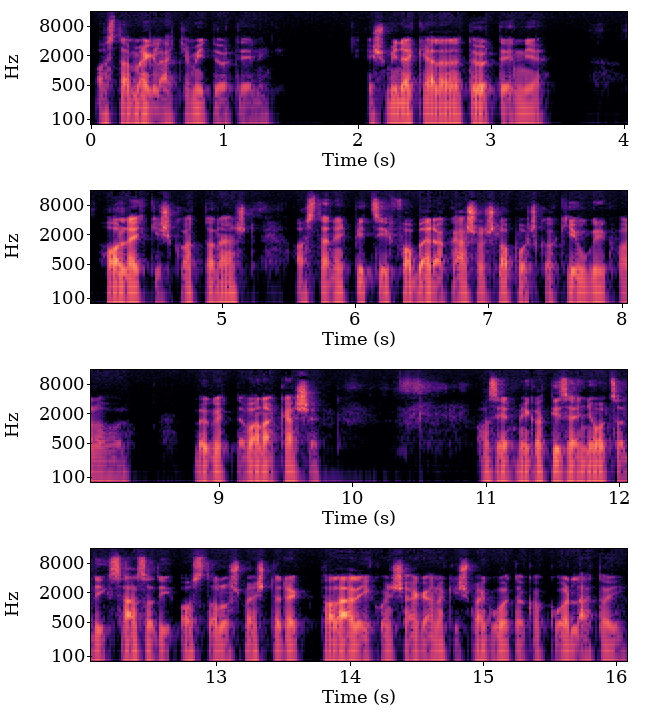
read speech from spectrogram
aztán meglátja, mi történik. És minek kellene történnie? Hall egy kis kattanást, aztán egy pici faberakásos lapocska kiugrik valahol. Mögötte van a kasett. Azért még a 18. századi asztalos mesterek találékonyságának is megvoltak a korlátai.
